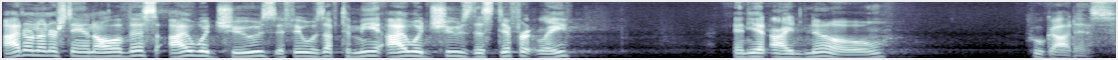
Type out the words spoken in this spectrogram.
I don't understand all of this. I would choose, if it was up to me, I would choose this differently. And yet I know who God is.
